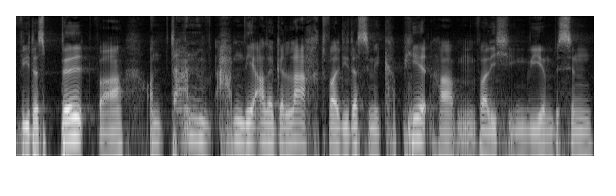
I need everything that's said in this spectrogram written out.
wie das Bild war und dann haben die alle gelacht, weil die das irgendwie kapiert haben, weil ich irgendwie ein bisschen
